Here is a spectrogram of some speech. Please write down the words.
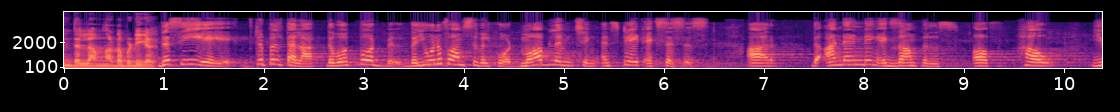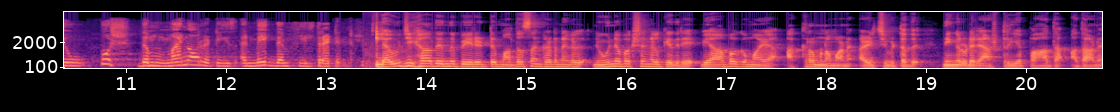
എന്തെല്ലാം നടപടികൾ The CAA, Triple Talaq, the Work Board Bill, the Uniform Civil Code, mob lynching, and state excesses are the unending examples of how you push the minorities and make them feel threatened. Love jihad എന്ന് പേരിട്ട് മതസംഘടനകൾ ന്യൂനപക്ഷങ്ങൾക്കെതിരെ വ്യാപകമായ ആക്രമണമാണ് അഴിച്ചുവിട്ടത് നിങ്ങളുടെ രാഷ്ട്രീയ പാത അതാണ്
